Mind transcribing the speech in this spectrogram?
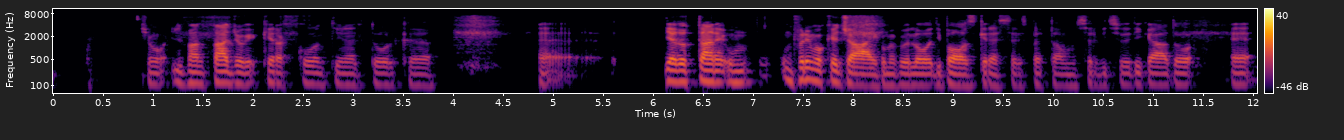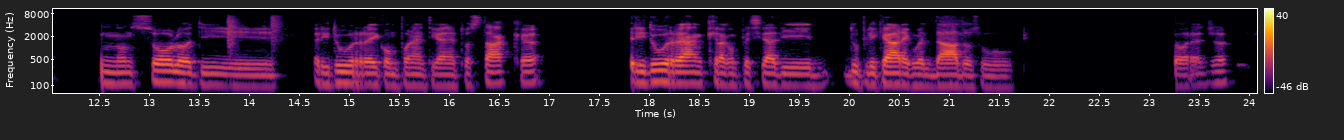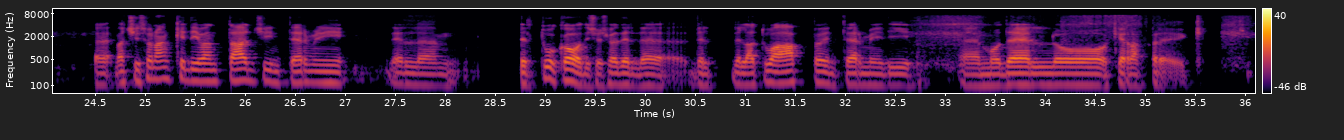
diciamo, il vantaggio che, che, racconti nel talk eh, di adottare un, un, framework che già hai come quello di Postgres rispetto a un servizio dedicato è non solo di ridurre i componenti che hai nel tuo stack, ridurre anche la complessità di duplicare quel dato su storage, eh, ma ci sono anche dei vantaggi in termini del, del tuo codice, cioè del, del, della tua app in termini di eh, modello che, rappre-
